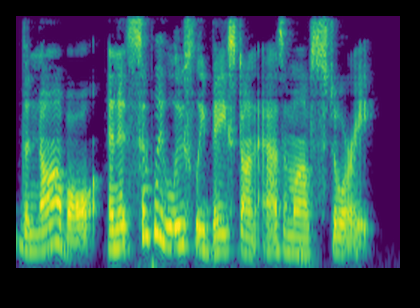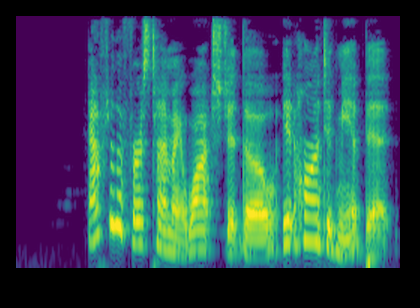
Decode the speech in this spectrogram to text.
the novel, and it's simply loosely based on Asimov's story. After the first time I watched it, though, it haunted me a bit.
